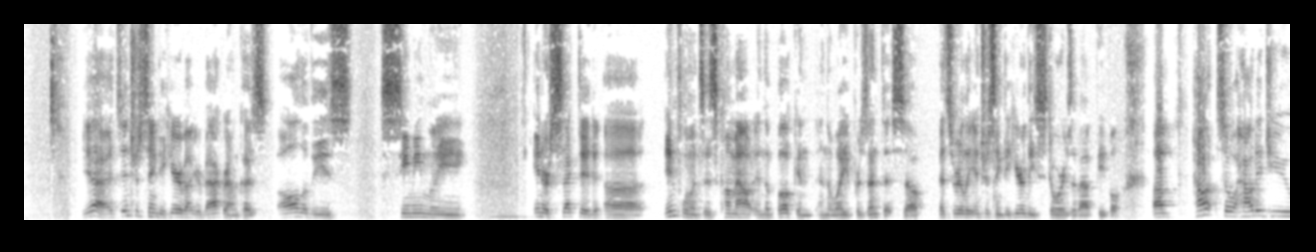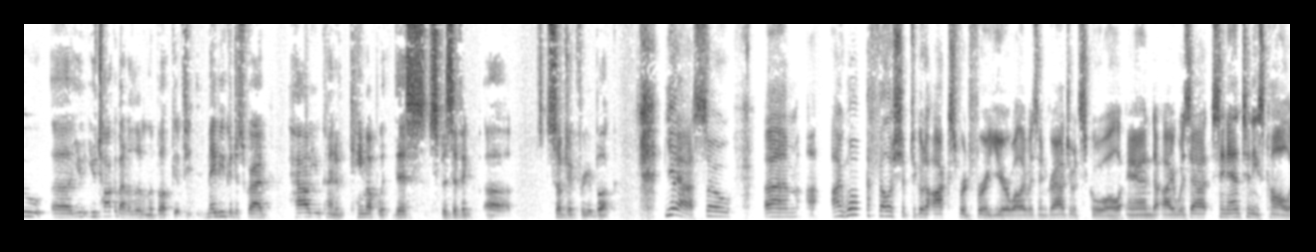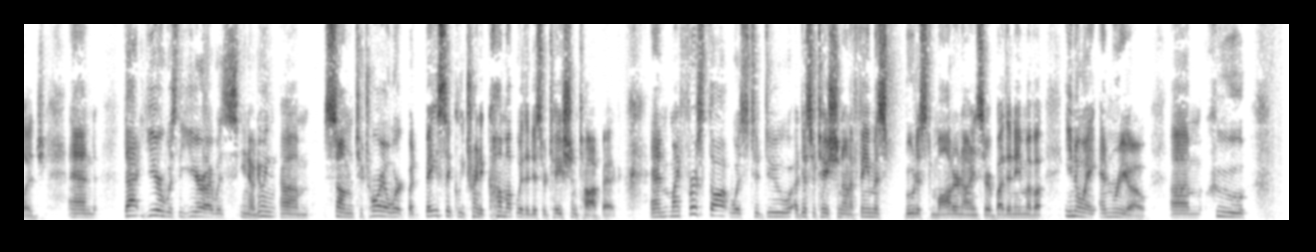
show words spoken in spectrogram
Yeah, it's interesting to hear about your background because all of these seemingly intersected uh, influences come out in the book and, and, the way you present this. So it's really interesting to hear these stories about people. Um, how so? How did you, uh, you you talk about a little in the book? If you, maybe you could describe how you kind of came up with this specific uh, subject for your book. Yeah, so um, I won a fellowship to go to Oxford for a year while I was in graduate school, and I was at St. Antony's College. And that year was the year I was, you know, doing um, some tutorial work, but basically trying to come up with a dissertation topic. And my first thought was to do a dissertation on a famous Buddhist modernizer by the name of uh, Inoue Enryo, um, who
